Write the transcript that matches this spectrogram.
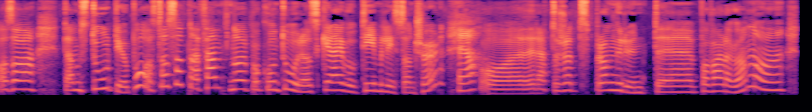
Altså, de stolte jo på oss. Da satt de 15 år på kontoret og skrev opp timelistene sjøl. Ja. Og rett og slett sprang rundt eh, på hverdagene og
